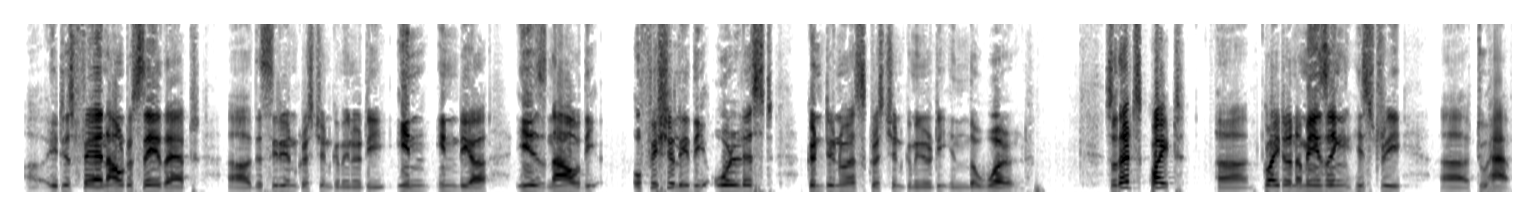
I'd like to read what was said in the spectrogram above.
uh, it is fair now to say that uh, the Syrian Christian community in India is now the officially the oldest continuous Christian community in the world. So that's quite uh, quite an amazing history uh, to have.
